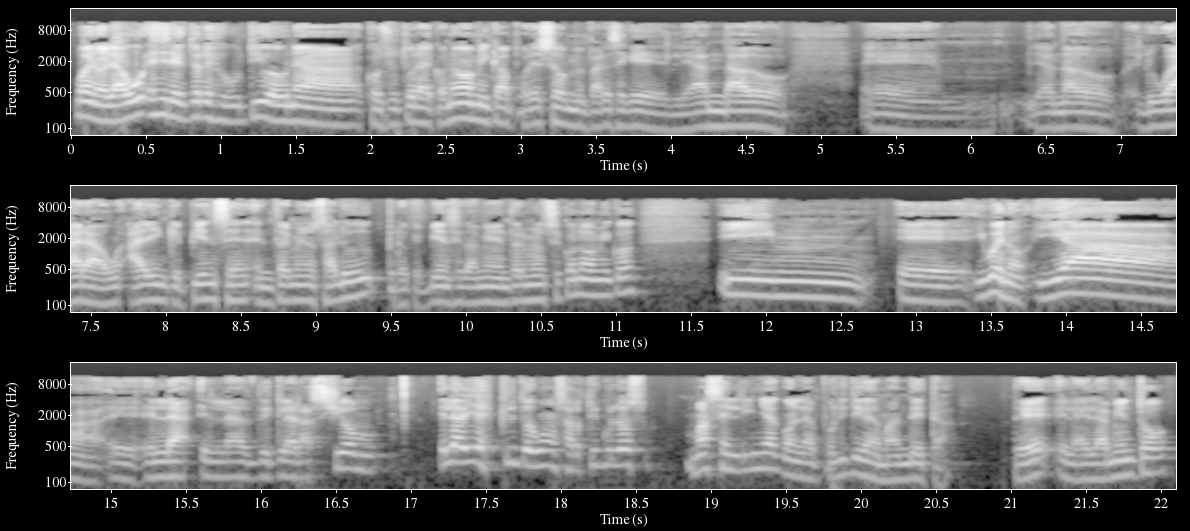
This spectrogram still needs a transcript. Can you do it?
Bueno, la, es director ejecutivo de una consultora económica, por eso me parece que le han dado eh, le han dado lugar a, alguien que piense en, términos de salud, pero que piense también en términos económicos. Y, mm, eh, y bueno, ya eh, en, la, en la declaración, él había escrito algunos artículos más en línea con la política de Mandetta, de el aislamiento,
